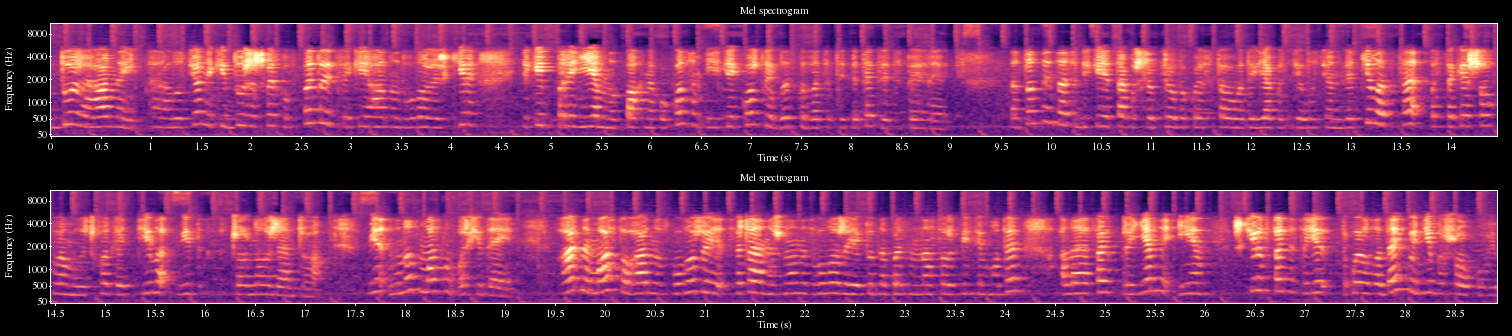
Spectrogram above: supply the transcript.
Дуже гарний е, лосьон, який дуже швидко впитується, який гарно зволожує шкіри, який приємно пахне кокосом і який коштує близько 25-30 гривень. Наступний засіб, який я також люблю використовувати в якості лосьон для тіла, це ось таке шовкове молочко для тіла від чорного жемчуга. Воно з маслом орхідеї. Гарне масло гарно зволожує, звичайно ж, воно не зволожує, як тут написано, на 48 годин, але ефект приємний і шкіра справді стає такою гладенькою, ніби шовковою.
